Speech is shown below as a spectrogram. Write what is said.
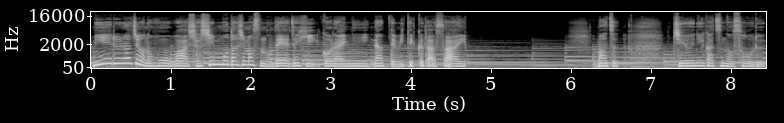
見えるラジオの方は写真も出しますのでぜひご覧になってみてください。まず12月のソウル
